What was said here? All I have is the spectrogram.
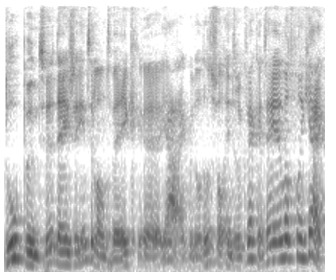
doelpunten deze Interlandweek. ja, ik bedoel, dat is wel indrukwekkend. En wat vond jij?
